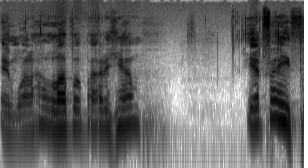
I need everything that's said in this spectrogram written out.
and what I love about him? He had faith.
